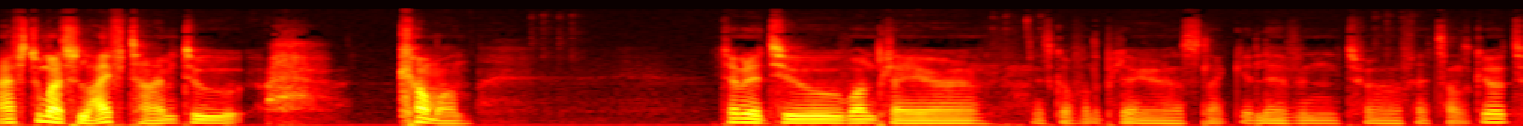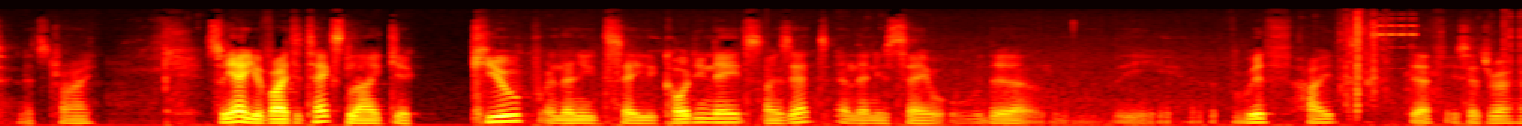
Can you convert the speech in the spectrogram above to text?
I have too much lifetime to... Come on. Terminator 2, one player. Let's go for the players, like 11, 12. That sounds good. Let's try. So yeah, you write the text like a cube, and then you say coordinates, z, and then you say the the width, height, depth, etc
